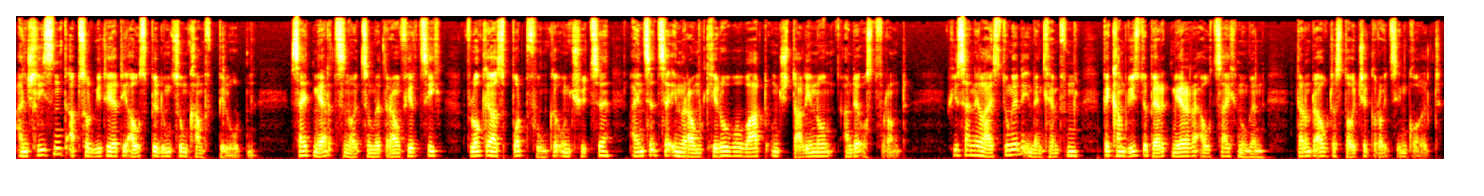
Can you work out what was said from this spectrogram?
Anschließend absolvierte er die Ausbildung zum Kampfpiloten. Seit März 1943 flog er als Bordfunker und Schütze Einsätze im Raum Kirovowad und Stalino an der Ostfront. Für seine Leistungen in den Kämpfen bekam Düsterberg mehrere Auszeichnungen, darunter auch das Deutsche Kreuz in Gold.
